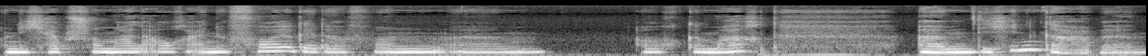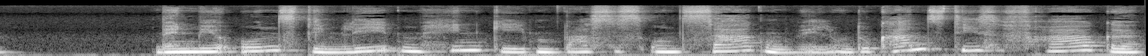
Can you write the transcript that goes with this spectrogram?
und ich habe schon mal auch eine Folge davon ähm, auch gemacht, ähm, die Hingabe, wenn wir uns dem Leben hingeben, was es uns sagen will, und du kannst diese Frage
